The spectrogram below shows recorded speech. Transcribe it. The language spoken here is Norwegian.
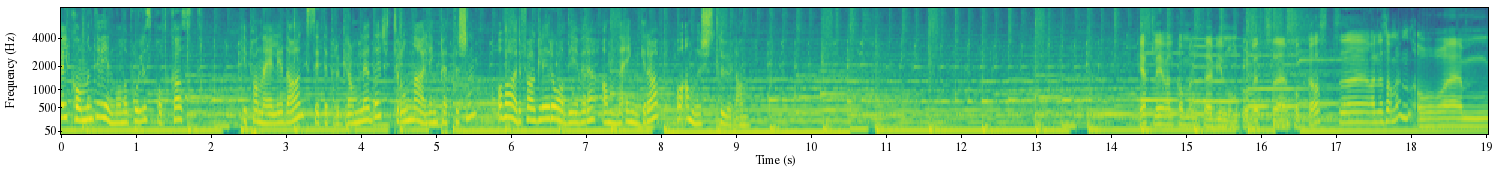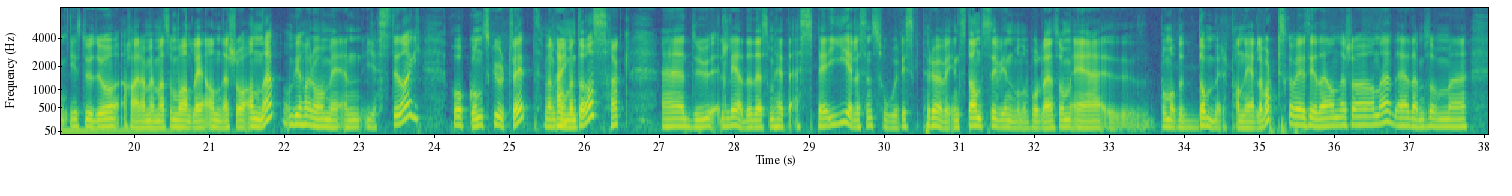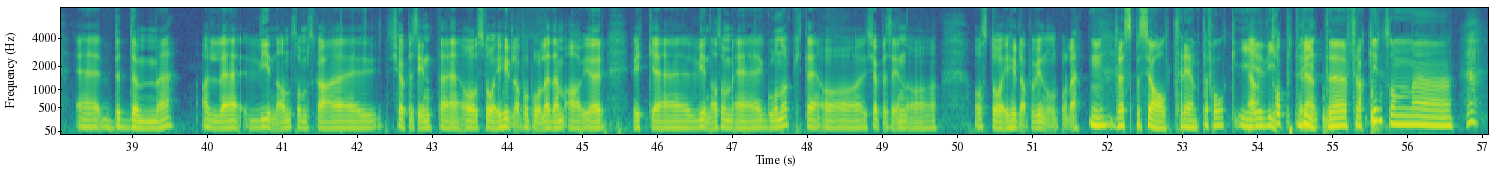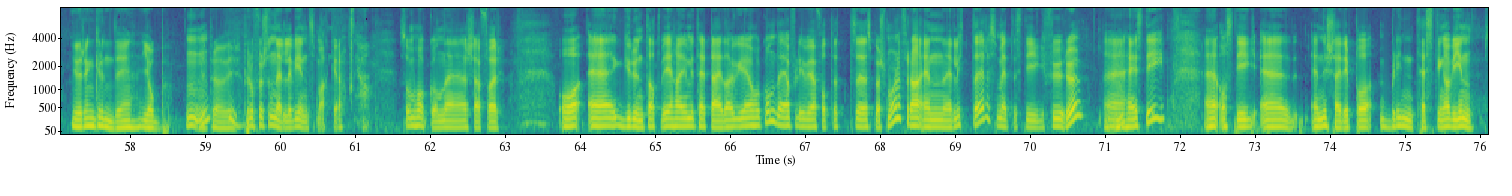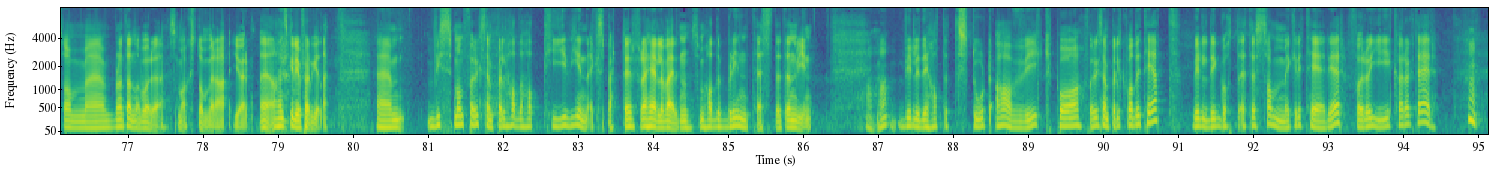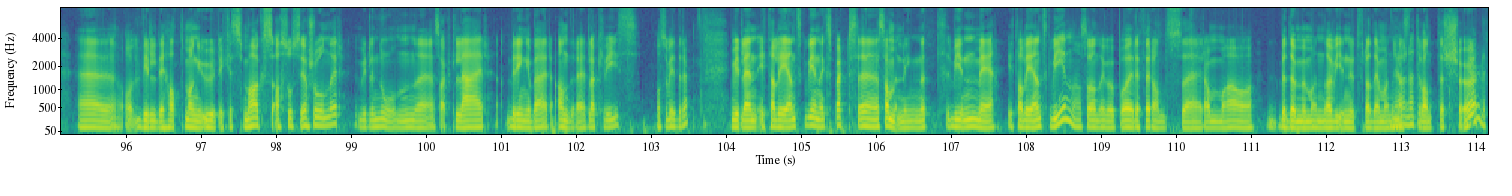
Velkommen til Vinmonopolets podkast. I panelet i dag sitter programleder Trond Erling Pettersen og varefaglige rådgivere Anne Engrav og Anders Stueland. Hjertelig velkommen til Vinmonopolets podkast, alle sammen. Og um, i studio har jeg med meg som vanlig Anders og Anne. Og vi har òg med en gjest i dag. Håkon Skurtveit, velkommen til oss. Takk. Eh, Du leder det som heter SPI, eller sensorisk prøveinstans i Vinmonopolet, som er eh, på en måte dommerpanelet vårt, skal vi si det, Anders og Anne. Det er dem som eh, bedømmer alle vinene som skal kjøpes inn til å stå i hylla på polet. De avgjør hvilke viner som er gode nok til å kjøpes inn og, og stå i hylla på Vinmonopolet. Mm, det er spesialtrente folk i Ja, hvite, hvite frakker som eh, gjør en grundig jobb. Mm, profesjonelle vinsmakere, som Håkon er sjef for. Og eh, grunnen til at vi har invitert deg i dag, Håkon, det er fordi vi har fått et eh, spørsmål fra en lytter som heter Stig Furu. Eh, hei, Stig. Eh, og Stig eh, er nysgjerrig på blindtesting av vin, som eh, bl.a. våre smaksdommere gjør. Eh, han skriver følgende. Eh, hvis man f.eks. hadde hatt ti vineksperter fra hele verden som hadde blindtestet en vin, Aha. ville de hatt et stort avvik på f.eks. kvalitet? Ville de gått etter samme kriterier for å gi karakter? Eh, og ville de hatt mange ulike smaksassosiasjoner? Ville noen eh, sagt lær, bringebær, andre lakris osv.? Ville en italiensk vinekspert eh, sammenlignet vinen med italiensk vin? Altså det går på referanseramma, og bedømmer man da vin ut fra det man Ja, mest vant til sjøl?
